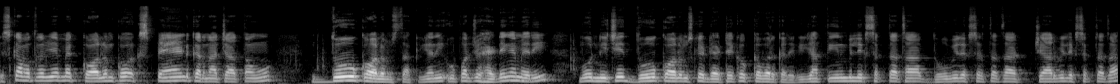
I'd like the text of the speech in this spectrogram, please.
इसका मतलब ये मैं कॉलम को एक्सपेंड करना चाहता हूँ दो कॉलम्स तक। यानी ऊपर जो हेडिंग है मेरी, वो नीचे दो कॉलम्स के डाटे को कवर करेगी। यहाँ तीन भी लिख सकता था, दो भी लिख सकता था, चार भी लिख सकता था।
